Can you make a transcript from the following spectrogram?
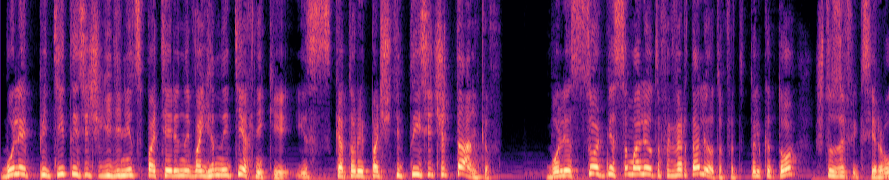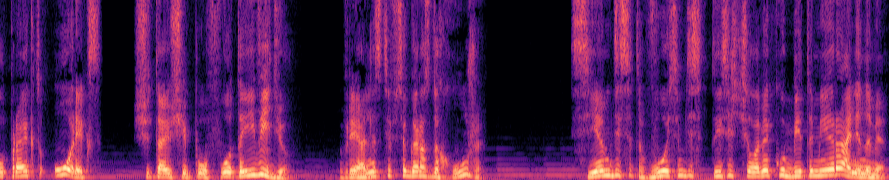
Более 5000 единиц потерянной военной техники, из которой почти тысяча танков, более сотни самолетов и вертолетов. Это только то, что зафиксировал проект Орикс, считающий по фото и видео. В реальности все гораздо хуже – 70-80 тысяч человек убитыми и ранеными.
